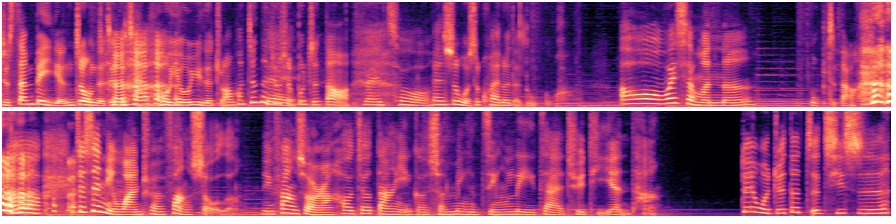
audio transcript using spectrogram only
就三倍严重的这个产后忧郁的状况，真的就是不知道。没错。但是我是快乐的度过，哦，为什么呢？我不知道。哦，就是你完全放手了，你放手，然后就当一个生命经历再去体验它。对，我觉得这其实，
